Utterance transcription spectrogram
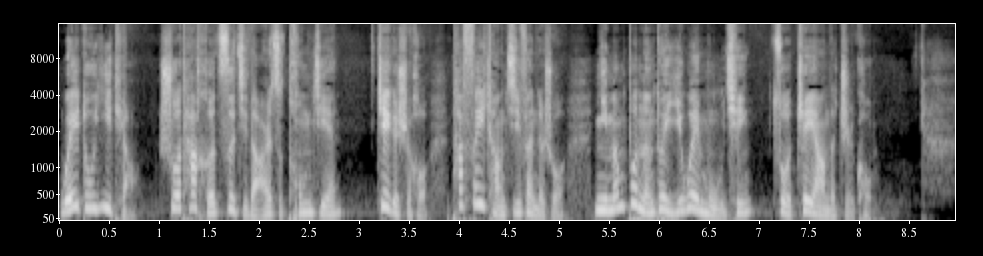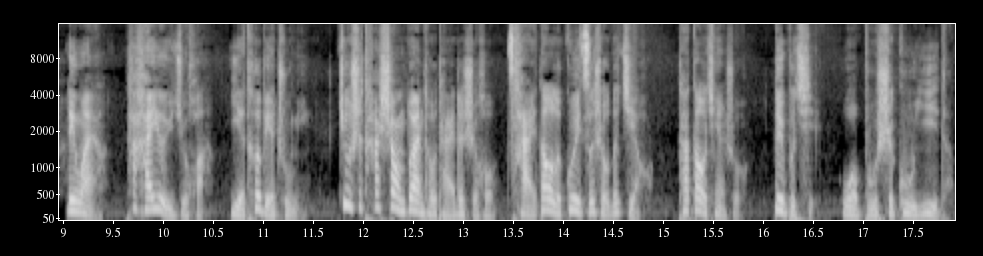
唯独一条说她和自己的儿子通奸。这个时候，她非常激愤地说：“你们不能对一位母亲做这样的指控。”另外啊，她还有一句话也特别出名，就是她上断头台的时候踩到了刽子手的脚，她道歉说。对不起，我不是故意的。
